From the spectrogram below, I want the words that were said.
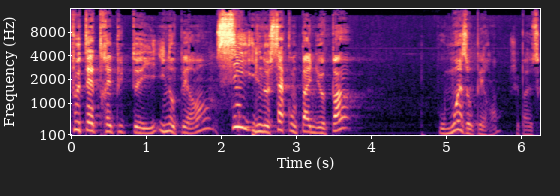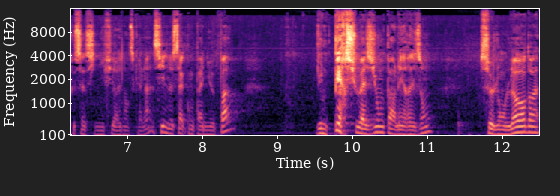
peut être réputé inopérant s'il ne s'accompagne pas, ou moins opérant, je ne sais pas ce que ça signifierait dans ce cas-là, s'il ne s'accompagne pas d'une persuasion par les raisons selon l'ordre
